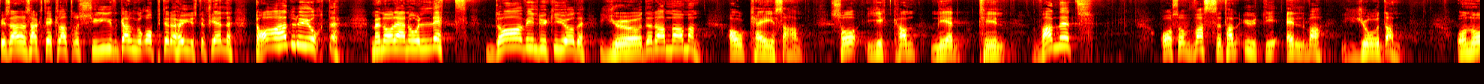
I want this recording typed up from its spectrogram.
Hvis han hadde sagt det, klatre syv ganger opp til det høyeste fjellet, da hadde du gjort det. Men når det er noe lett, da vil du ikke gjøre det. Gjør det da, Naman. Ok, sa han. Så gikk han ned til vannet, og så vasset han ut i elva Jordan. Og nå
